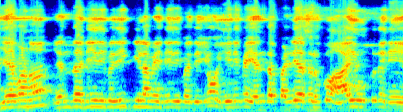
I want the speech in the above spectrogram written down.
எவனும் எந்த நீதிபதி கீழமை நீதிபதியும் இனிமே எந்த பள்ளியாசலுக்கும் ஆய்வுக்குன்னு நீ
